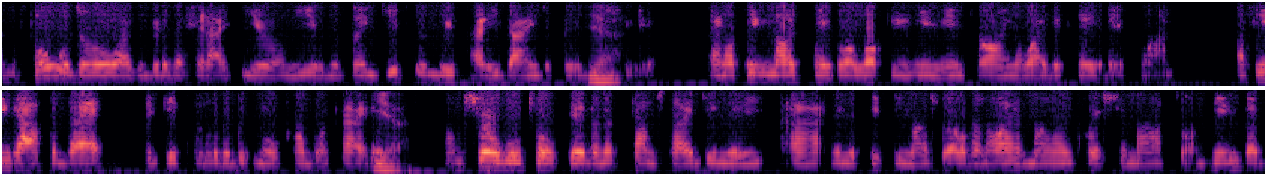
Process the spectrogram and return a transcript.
the forwards are always a bit of a headache year on year. We've been gifted with Paddy Dangerfield Yeah. this year, and I think most people are locking him in, throwing away the at F1. I think after that, it gets a little bit more complicated. Yeah. I'm sure we'll talk Devon at some stage in the uh, in the 50 most relevant. I have my own question marks on him, but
